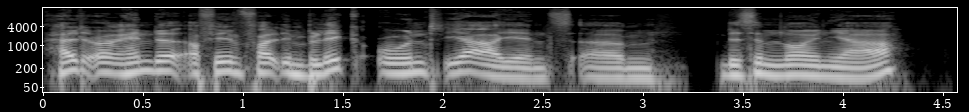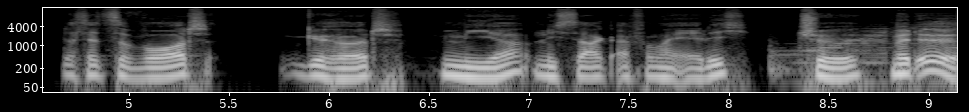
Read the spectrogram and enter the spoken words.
Haltet eure Hände auf jeden Fall im Blick. Und ja, Jens, ähm, bis im neuen Jahr. Das letzte Wort gehört mir. Und ich sage einfach mal ehrlich, tschö mit Ö.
